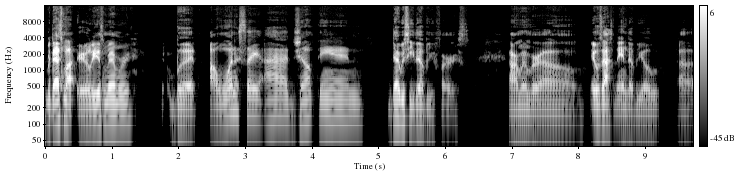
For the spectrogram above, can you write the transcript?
but that's my earliest memory. But I want to say I jumped in WCW first. I remember um, it was after the NWO uh,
